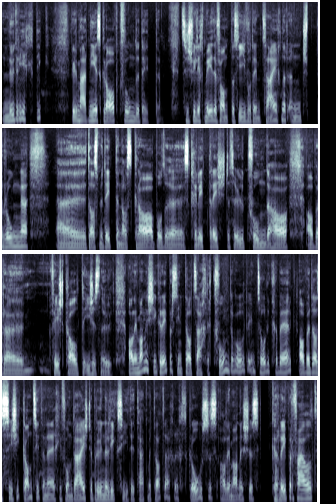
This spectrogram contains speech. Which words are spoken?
nicht richtig, weil man hat nie ein Grab gefunden dort. Es ist vielleicht mehr der Fantasie von dem Zeichner entsprungen, dass man dort ein Grab oder Skelettreste gefunden haben, aber äh, festgehalten ist es nicht. Alemannische Gräber sind tatsächlich gefunden worden im Zollikenberg, aber das ist ganz in der Nähe vom Deistenbrünneli Dort hat man tatsächlich ein grosses alemannisches Gräberfeld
